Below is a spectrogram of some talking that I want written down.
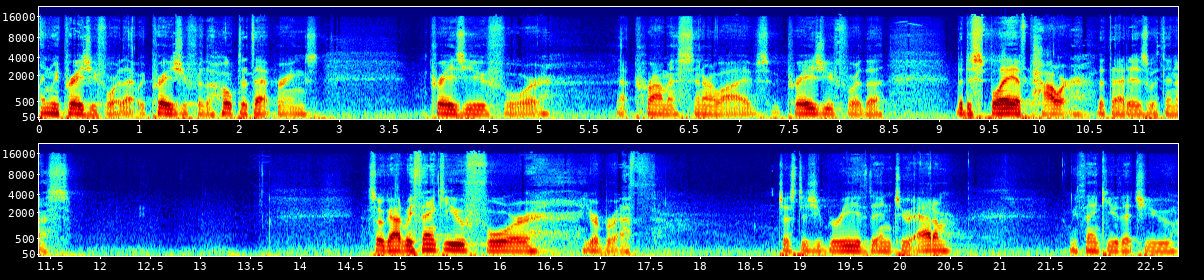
And we praise you for that. We praise you for the hope that that brings. Praise you for that promise in our lives. We praise you for the, the display of power that that is within us. So, God, we thank you for your breath. Just as you breathed into Adam, we thank you that you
